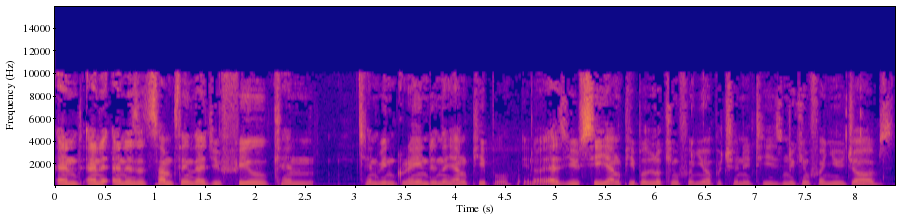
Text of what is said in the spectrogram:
And and and is it something that you feel can can be ingrained in the young people? You know, as you see young people looking for new opportunities, looking for new jobs.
